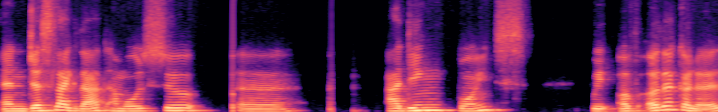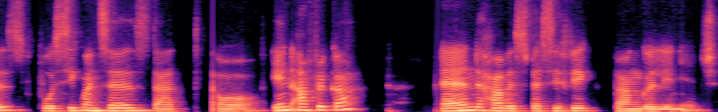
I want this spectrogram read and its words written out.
And just like that, I'm also uh, adding points with, of other colors for sequences that are in Africa and have a specific Pango lineage.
